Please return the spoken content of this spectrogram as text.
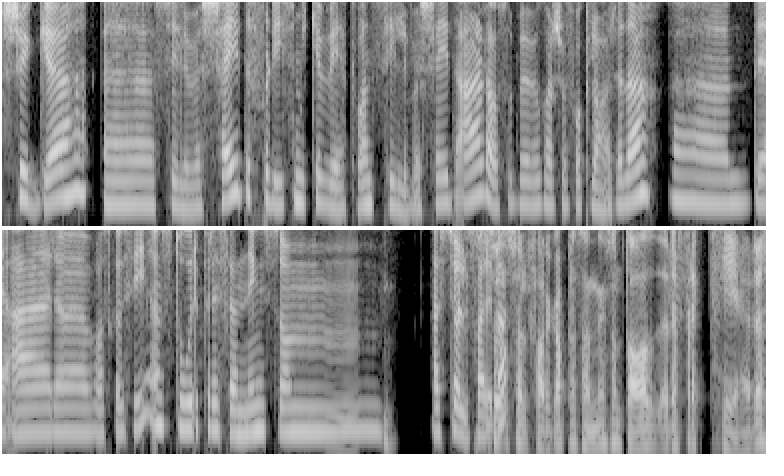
Skygge, eh, silver shade. For de som ikke vet hva en silver shade er, da, så bør vi kanskje forklare det. Eh, det er, eh, hva skal vi si, en stor presenning som er sølvfarga. Sø- Sølvfarga presenning som da reflekterer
